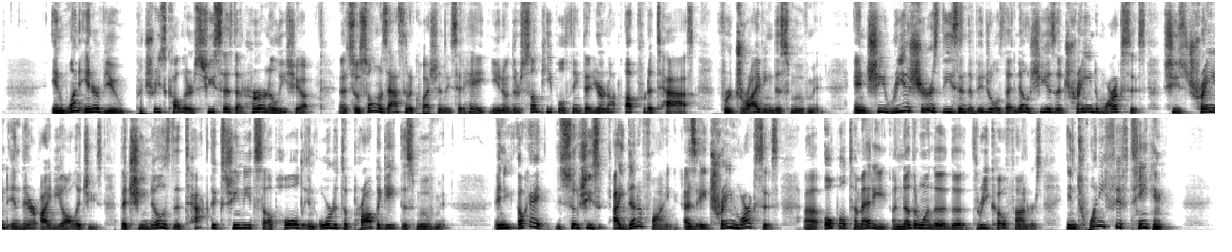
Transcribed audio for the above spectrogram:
In one interview, Patrisse Cullors, she says that her and Alicia, uh, so someone was asking a question. They said, Hey, you know, there's some people think that you're not up for the task for driving this movement. And she reassures these individuals that no, she is a trained Marxist. She's trained in their ideologies, that she knows the tactics she needs to uphold in order to propagate this movement. And okay, so she's identifying as a trained Marxist. Uh, Opal Tometi, another one of the, the three co founders, in 2015,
